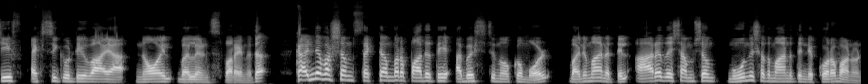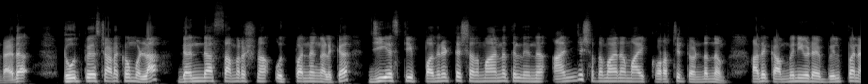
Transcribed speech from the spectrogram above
ചീഫ് എക്സിക്യൂട്ടീവായ നോയൽ ബലൻസ് പറയുന്നത്. കഴിഞ്ഞ വർഷം സെപ്റ്റംബർ പാദത്തെ അപേക്ഷിച്ച് നോക്കുമ്പോൾ വരുമാനത്തിൽ ആറ് ദശാംശം മൂന്ന് ശതമാനത്തിന്റെ കുറവാണ് ഉണ്ടായത് ടൂത്ത് പേസ്റ്റ് അടക്കമുള്ള ദന്ത സംരക്ഷണ ഉത്പന്നങ്ങൾക്ക് ജി എസ് ടി പതിനെട്ട് ശതമാനത്തിൽ നിന്ന് അഞ്ച് ശതമാനമായി കുറച്ചിട്ടുണ്ടെന്നും അത് കമ്പനിയുടെ വിൽപ്പന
